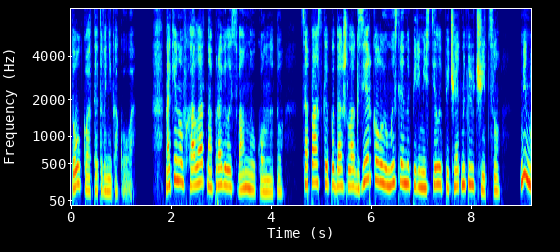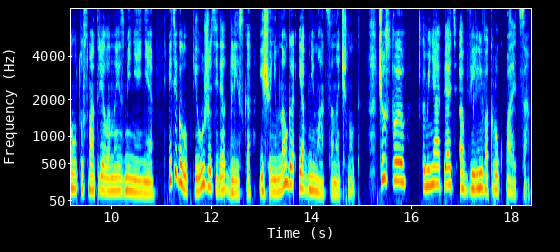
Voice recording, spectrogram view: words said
толку от этого никакого. Накинув халат, направилась в ванную комнату. С опаской подошла к зеркалу и мысленно переместила печать на ключицу — Минуту смотрела на изменения. Эти голубки уже сидят близко, еще немного и обниматься начнут. Чувствую, что меня опять обвели вокруг пальца.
